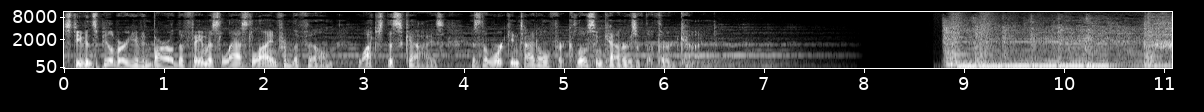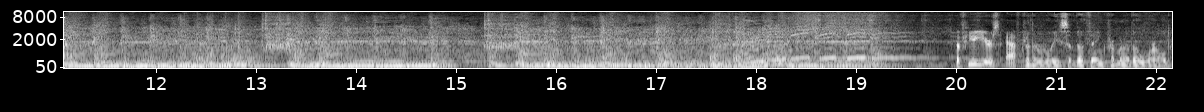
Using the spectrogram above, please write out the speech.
Steven Spielberg even borrowed the famous last line from the film, Watch the Skies, as the working title for Close Encounters of the Third Kind. Few years after the release of The Thing from Another World,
